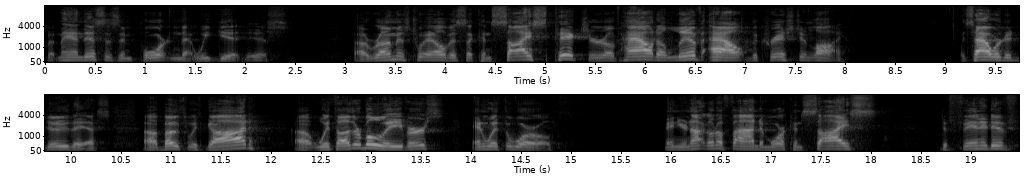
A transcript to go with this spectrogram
But man, this is important that we get this. Uh, Romans 12 is a concise picture of how to live out the Christian life. It's how we're to do this, uh, both with God, uh, with other believers, and with the world. Man, you're not going to find a more concise, definitive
